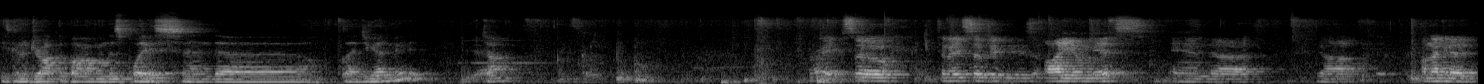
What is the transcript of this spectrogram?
He's going to drop the bomb on this place, and uh, glad you guys made it. John. Thanks. All right, so tonight's subject is audio myths, and uh, uh, I'm not going to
